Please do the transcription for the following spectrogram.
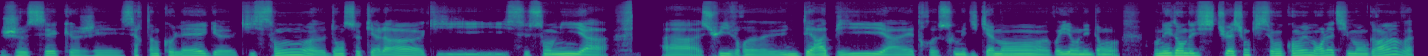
Je sais que j'ai certains collègues qui sont dans ce cas-là, qui se sont mis à, suivre une thérapie, à être sous médicaments. Vous voyez, on est dans, on est dans des situations qui sont quand même relativement graves.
